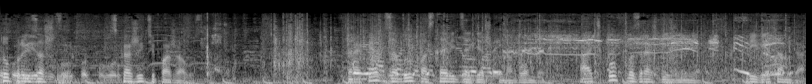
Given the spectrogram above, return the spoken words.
Что произошло? Скажите, пожалуйста. Тропяк забыл поставить задержку на бомбу, а очков возрождения нет. Привет, Ангар.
